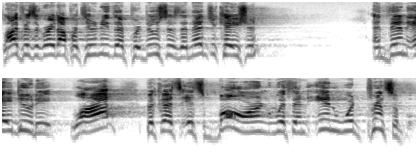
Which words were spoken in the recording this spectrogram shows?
Life is a great opportunity that produces an education and then a duty. Why? Because it's born with an inward principle.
